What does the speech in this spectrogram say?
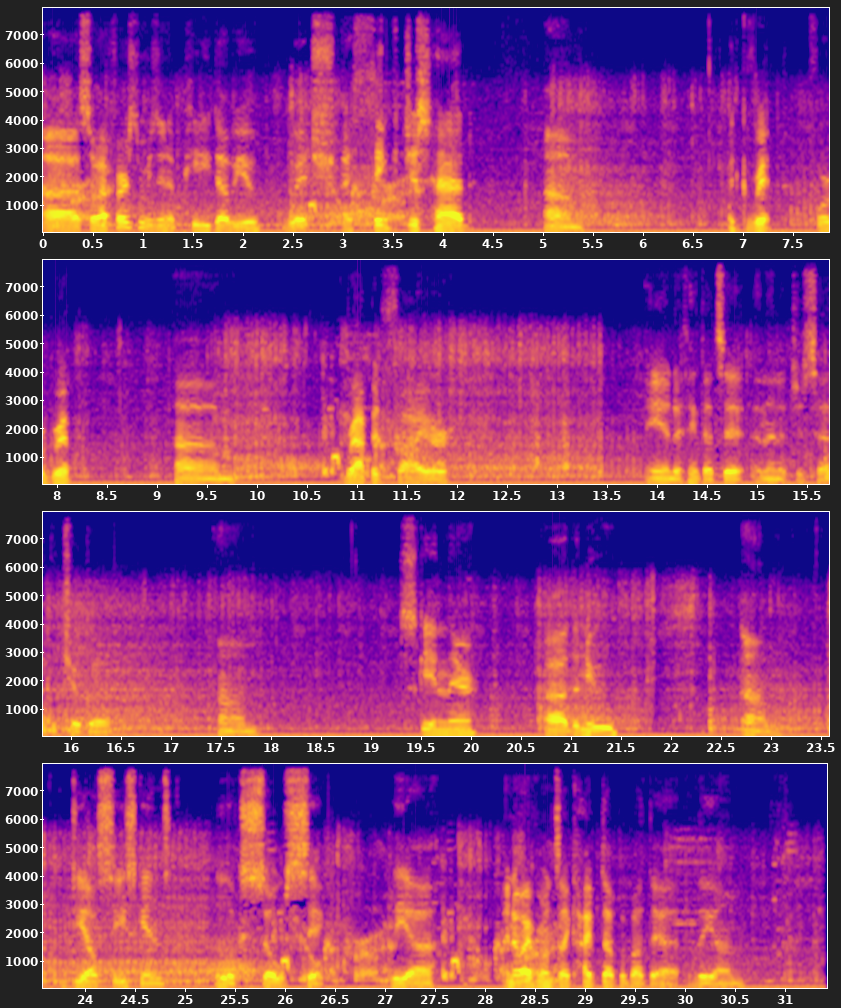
Uh, so at first I'm using a PDW, which I think just had um, a grip, for grip, um, rapid fire, and I think that's it. And then it just had the Choco um, skin there. Uh, the new um, DLC skins, it looks so sick. The uh, I know everyone's like hyped up about the uh, the um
